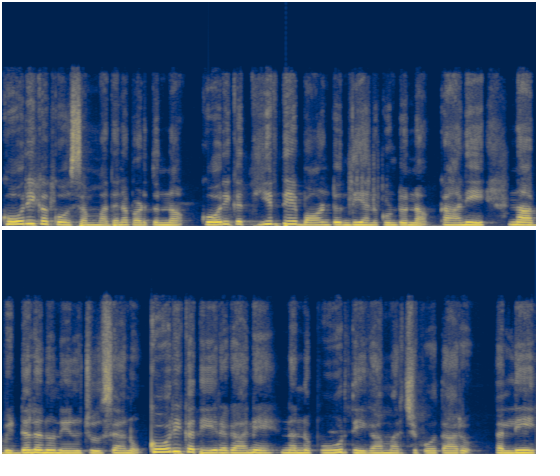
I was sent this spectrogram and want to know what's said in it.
కోరిక కోసం మదన పడుతున్నావు కోరిక తీరితే బాగుంటుంది అనుకుంటున్నావు కానీ నా బిడ్డలను నేను చూశాను. కోరిక తీరగానే నన్ను పూర్తిగా మర్చిపోతారు. తల్లి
